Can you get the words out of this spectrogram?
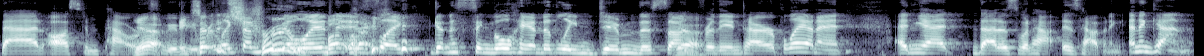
bad Austin Powers Yeah, movie, except where like the true, villain but, is like- like going to single-handedly dim the sun Yeah. for the entire planet, and yet that is what ha- is happening. And again,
